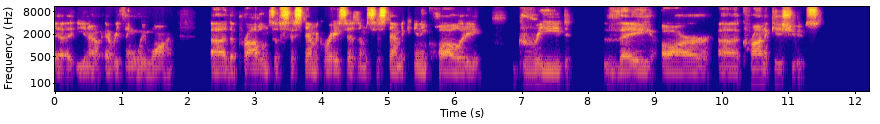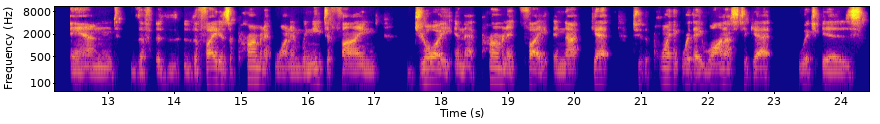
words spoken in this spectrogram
uh, you know everything we want. Uh, the problems of systemic racism, systemic inequality, greed, they are uh, chronic issues and the the fight is a permanent one and we need to find joy in that permanent fight and not get to the point where they want us to get which is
